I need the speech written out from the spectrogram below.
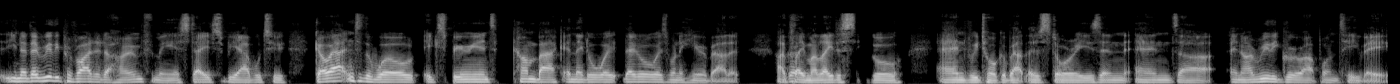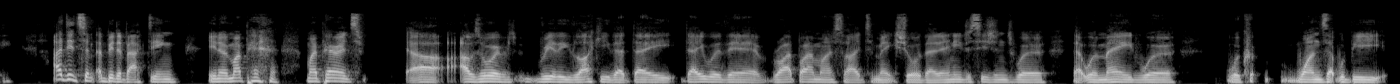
you know, they really provided a home for me, a stage to be able to go out into the world, experience, come back, and they'd always, they'd always want to hear about it. I okay. play my latest single and we talk about those stories and, and, uh, and I really grew up on TV. I did some, a bit of acting. You know, my, pa- my parents uh, I was always really lucky that they they were there right by my side to make sure that any decisions were that were made were were cr- ones that would be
